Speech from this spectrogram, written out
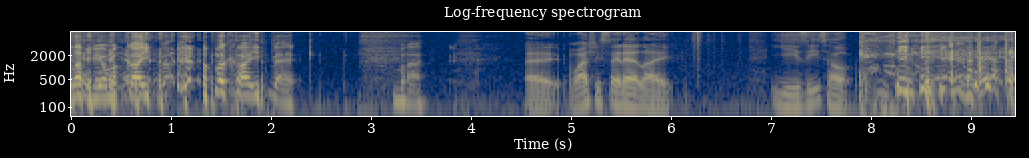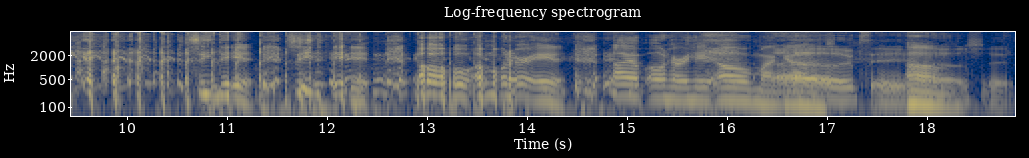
Love you. I'm gonna call you. Back. I'm gonna call you back. Bye. hey, why she say that? Like, Yeezy's hope. She did. She did. Oh, I'm on her head. I am on her head. Oh my gosh. Oh, Um, oh shit.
